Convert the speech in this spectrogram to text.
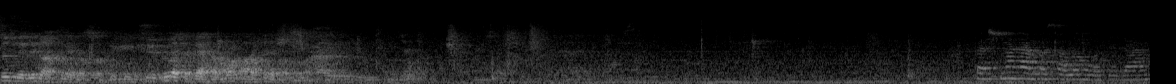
söz verilir Aytın Elazığ'a. Bugünkü ümumiyyətlə qəhrəman Aytın Elazığ'a. Bəşmə həmmə salam edirəm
